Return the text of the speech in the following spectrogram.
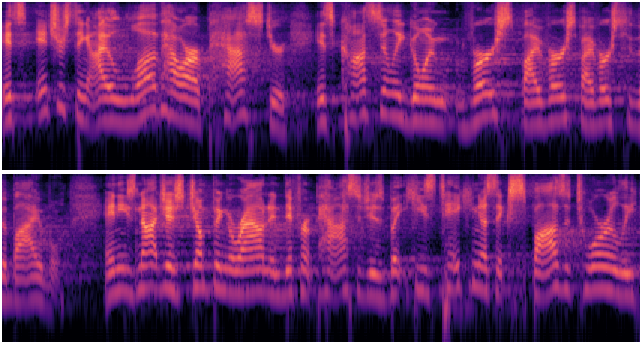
it's interesting. I love how our pastor is constantly going verse by verse by verse through the Bible. And he's not just jumping around in different passages, but he's taking us expositorily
